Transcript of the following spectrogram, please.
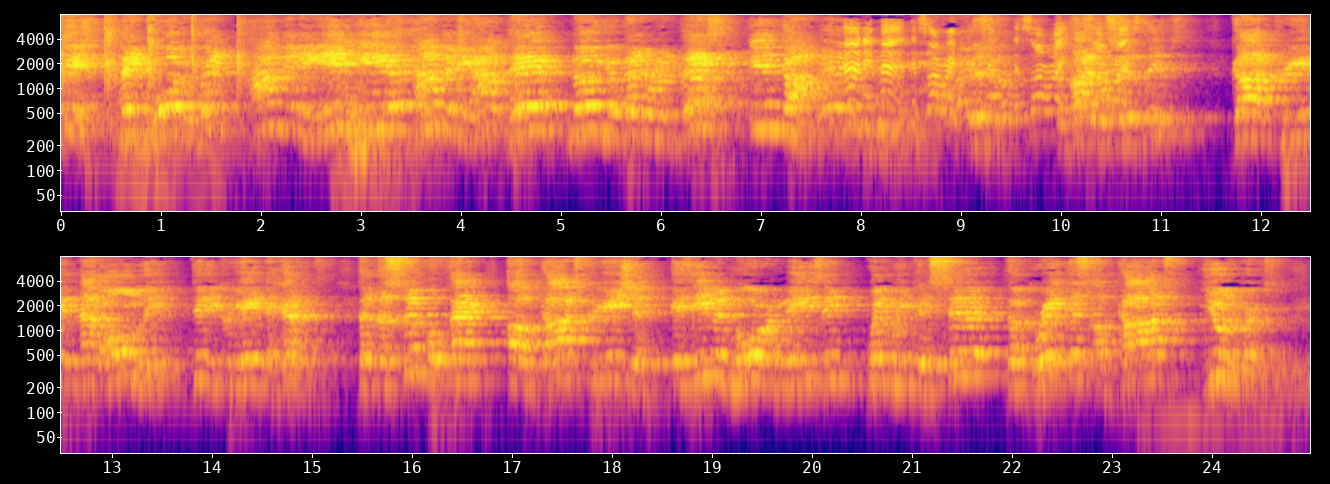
Creation is even more amazing when we consider the greatness of God's universe.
